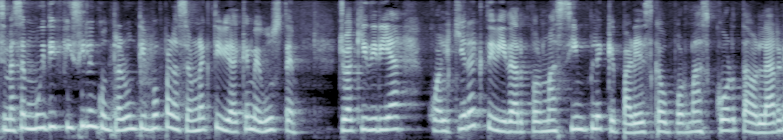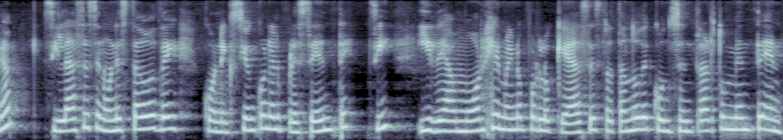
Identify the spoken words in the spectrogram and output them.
se me hace muy difícil encontrar un tiempo para hacer una actividad que me guste. Yo aquí diría, cualquier actividad, por más simple que parezca o por más corta o larga, si la haces en un estado de conexión con el presente, ¿sí? Y de amor genuino por lo que haces, tratando de concentrar tu mente en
